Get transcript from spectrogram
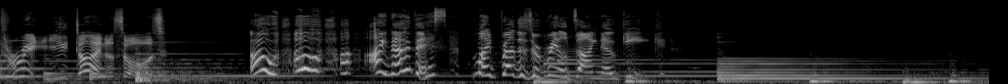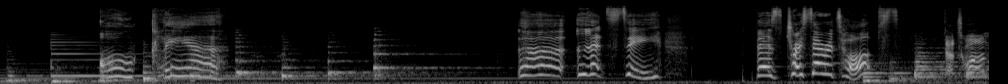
three dinosaurs. Oh, oh, I- I know this. My brother's a real dino geek. Triceratops, That's one.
